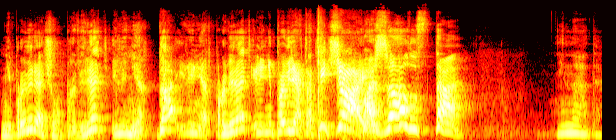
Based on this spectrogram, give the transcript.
Не проверять, что он проверять или нет? Да или нет? Проверять или не проверять? Отвечай! Пожалуйста! Не надо.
